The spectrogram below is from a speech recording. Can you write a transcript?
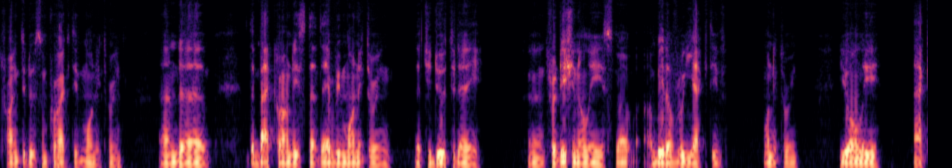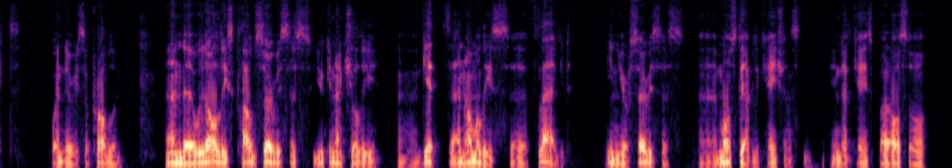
trying to do some proactive monitoring, and uh, the background is that every monitoring that you do today uh, traditionally is uh, a bit of reactive monitoring. You only act when there is a problem, and uh, with all these cloud services, you can actually uh, get anomalies uh, flagged in your services uh, mostly applications in that case, but also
